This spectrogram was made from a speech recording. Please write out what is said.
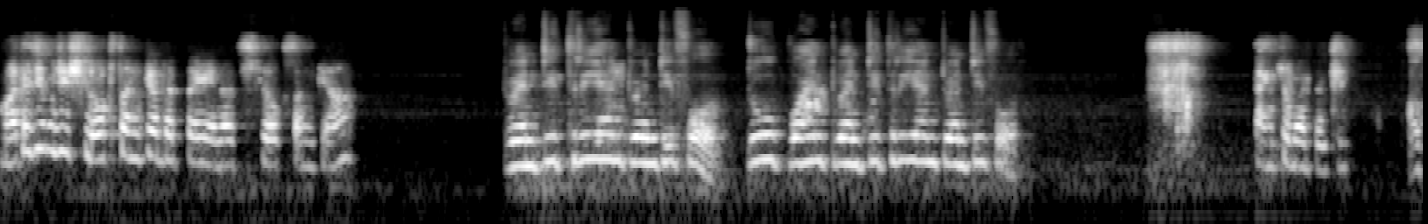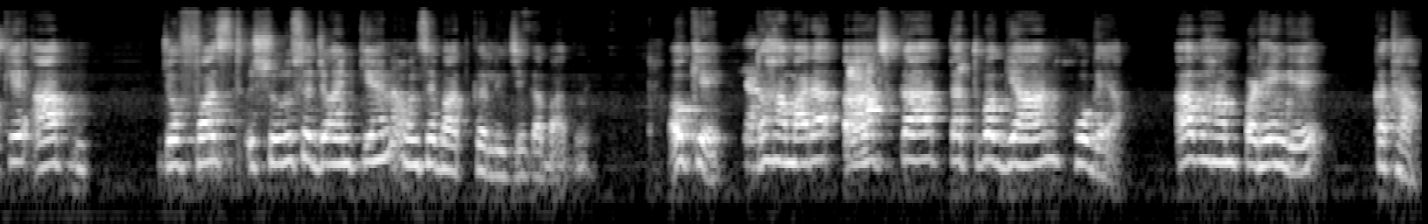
माता जी मुझे श्लोक संख्या बताइए ना श्लोक संख्या। 23 and 24 2.23 and 24 thank you okay आप जो फ़र्स्ट शुरू से ज्वाइन किए हैं ना उनसे बात कर लीजिएगा बाद में। ओके तो हमारा आज का तत्व ज्ञान हो गया। अब हम पढ़ेंगे कथा।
